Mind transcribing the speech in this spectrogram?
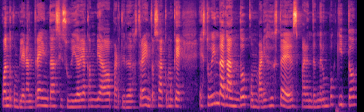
cuando cumplieran 30, si su vida había cambiado a partir de los 30, o sea, como que estuve indagando con varios de ustedes para entender un poquito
